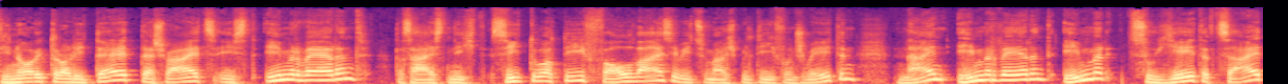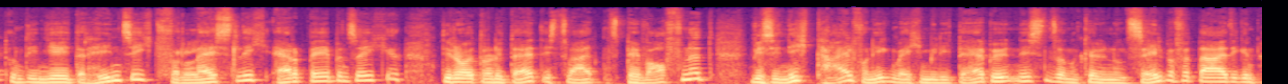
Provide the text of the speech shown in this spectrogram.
Die Neutralität der Schweiz ist immerwährend, das heißt nicht situativ, fallweise, wie zum Beispiel die von Schweden. Nein, immerwährend, immer zu jeder Zeit und in jeder Hinsicht verlässlich, erdbebensicher. Die Neutralität ist zweitens bewaffnet. Wir sind nicht Teil von irgendwelchen Militärbündnissen, sondern können uns selber verteidigen.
